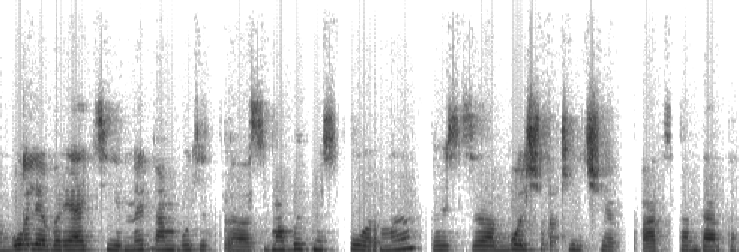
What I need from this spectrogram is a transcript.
более вариативный, там будет а, самобытность формы, то есть а, больше отличий от стандартов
